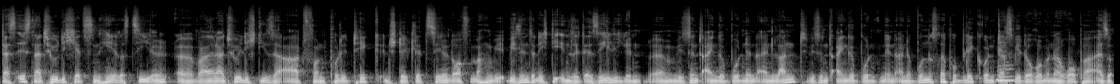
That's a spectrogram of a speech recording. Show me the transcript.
Das ist natürlich jetzt ein hehres Ziel, äh, weil natürlich diese Art von Politik in Steglitz-Zehlendorf machen wir. Wir sind ja nicht die Insel der Seligen. Ähm, wir sind eingebunden in ein Land, wir sind eingebunden in eine Bundesrepublik und ja. das wiederum in Europa. Also,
